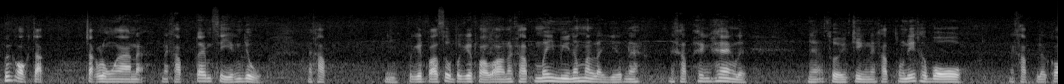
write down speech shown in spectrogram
เพิ่งออกจากจากโรงงานอะนะครับแต้มสียังอยู่นะครับนี่ปรแกรมฝาสูบปรแกรมฝาวาล์วนะครับไม่มีน้ำมันไหลเยิ้มนะนะครับแห้งๆเลยเนี่ยสวยจริงๆนะครับ ตรงนี้เทอร์โบนะครับแล้วก็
